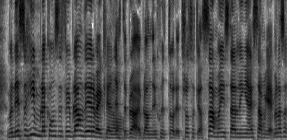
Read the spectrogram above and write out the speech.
men det är så himla konstigt för ibland är det verkligen ja. jättebra, ibland är det skitdåligt. Trots att jag har samma inställningar, samma grej. Men alltså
